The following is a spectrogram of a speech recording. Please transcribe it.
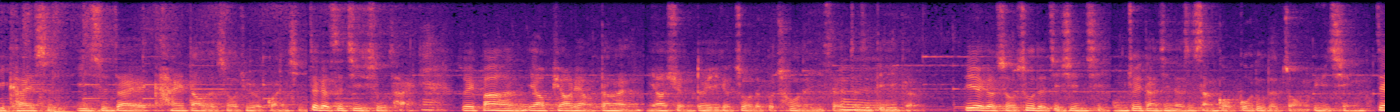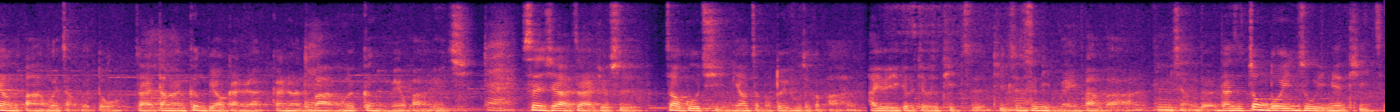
一开始医师在开刀的时候就有关系。这个是技术材，所以疤痕要漂亮，当然你要选对一个做的不错的医生，这是第一个。第二个手术的急性期，我们最担心的是伤口过度的肿淤青，这样的疤痕会长得多。再当然更不要感染，感染的疤痕会更没有办法预期。对，剩下再就是照顾期，你要怎么对付这个疤痕？还有一个就是体质，体质是你没办法影响的，但是众多因素里面，体质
